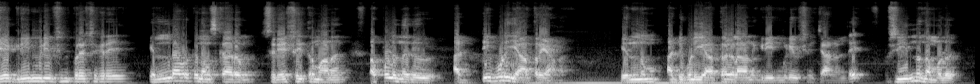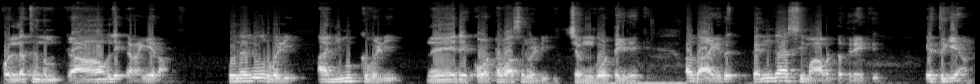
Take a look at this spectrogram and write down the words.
പ്രിയ ഗ്രീൻ മീഡിയ വിഷൻ പ്രേക്ഷകരെ എല്ലാവർക്കും നമസ്കാരം. സുരേഷ് ചൈത്രമാണ് അപ്പോൾ ഇന്നൊരു അടിപൊളി യാത്രയാണ്. എന്നും അടിപൊളി യാത്രകളാണ് ഗ്രീൻ മീഡിയ വിഷൻ ചാനലിന്റെ പക്ഷെ ഇന്ന് നമ്മൾ കൊല്ലത്ത് നിന്നും രാവിലെ ഇറങ്ങിയതാണ്. പുനലൂർ വഴി അനിമുക്ക് വഴി നേരെ കോട്ടവാസൽ വഴി ചെങ്കോട്ടയിലേക്ക്. അതായത് തെങ്കാശി മാവട്ടത്തിലേക്ക് എത്തുകയാണ്.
